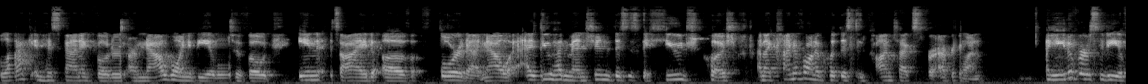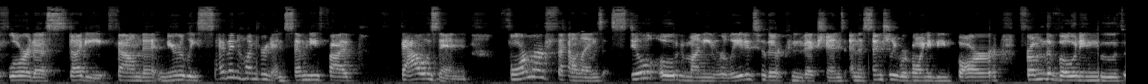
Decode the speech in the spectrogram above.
Black and Hispanic voters are now going to be able to vote inside of Florida. Now, as you had mentioned, this is a huge push, and I kind of want to put this in context for everyone. A University of Florida study found that nearly 775,000 former felons still owed money related to their convictions and essentially were going to be barred from the voting booth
